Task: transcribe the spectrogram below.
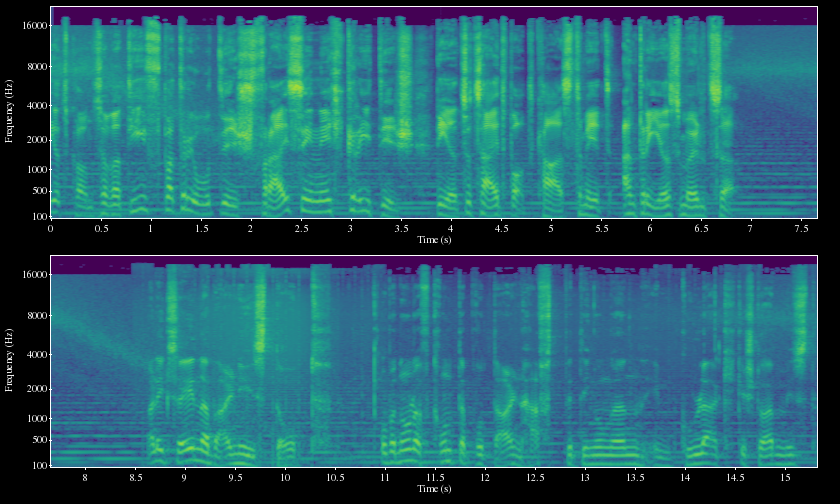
Wird konservativ, patriotisch, freisinnig, kritisch. Der Zurzeit-Podcast mit Andreas Mölzer. Alexei Nawalny ist tot. Ob er nun aufgrund der brutalen Haftbedingungen im Gulag gestorben ist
